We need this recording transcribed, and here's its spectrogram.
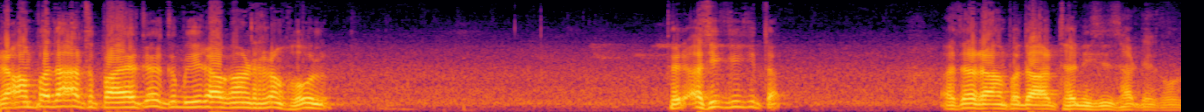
ਰਾਮ ਪਦਾਰਥ ਪਾਏ ਕੇ ਕਬੀਰਾ ਗਾਂਠ ਨਾ ਖੋਲ। ਫਿਰ ਅਸੀਂ ਕੀ ਕੀਤਾ? ਅਦਰ ਰਾਮ ਪਦਾਰਥ ਨਹੀਂ ਸੀ ਸਾਡੇ ਕੋਲ।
